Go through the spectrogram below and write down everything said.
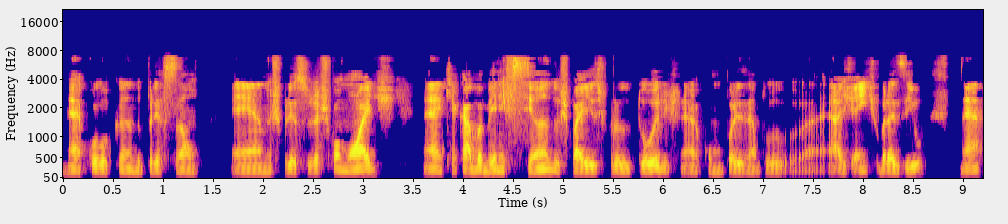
né, colocando pressão é, nos preços das commodities, né, que acaba beneficiando os países produtores, né, como por exemplo a gente, o Brasil, né,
